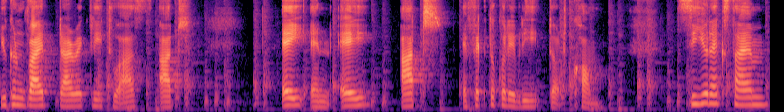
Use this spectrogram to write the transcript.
you can write directly to us at ana at efectocolibri.com. See you next time.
